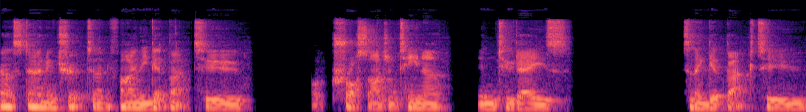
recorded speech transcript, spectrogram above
outstanding trip to finally get back to or cross Argentina in two days, to then get back to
